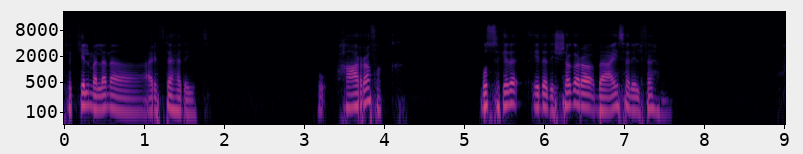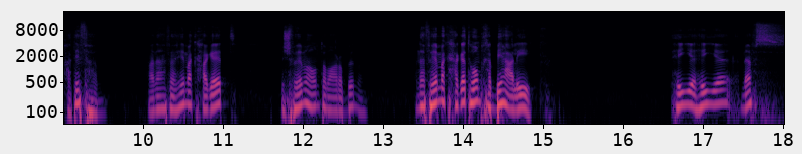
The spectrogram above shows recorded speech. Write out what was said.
في الكلمة اللي أنا عرفتها ديت. هعرفك. بص كده إيه ده؟ دي الشجرة باعثة للفهم. هتفهم. أنا هفهمك حاجات مش فاهمها وأنت مع ربنا. أنا هفهمك حاجات هو مخبيها عليك. هي هي نفس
